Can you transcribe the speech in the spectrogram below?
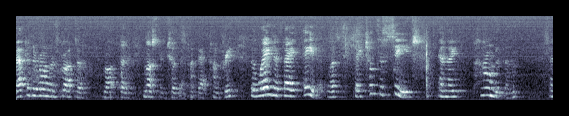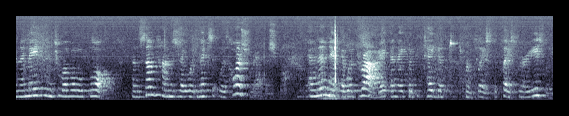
after the Romans brought the, brought the mustard to the, that country, the way that they ate it was they took the seeds and they pounded them and they made it into a little ball. And sometimes they would mix it with horseradish. And then it would dry and they could take it from place to place very easily.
